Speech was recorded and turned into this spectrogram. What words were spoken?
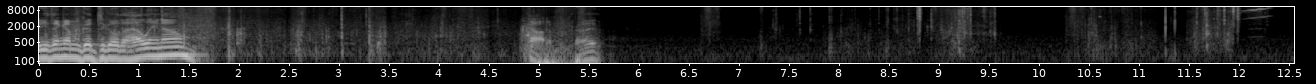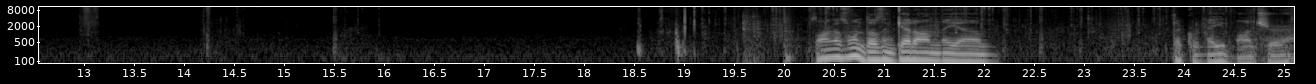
Alright, you think I'm good to go the heli now? Got him, right? As long as one doesn't get on the, um, the grenade launcher.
